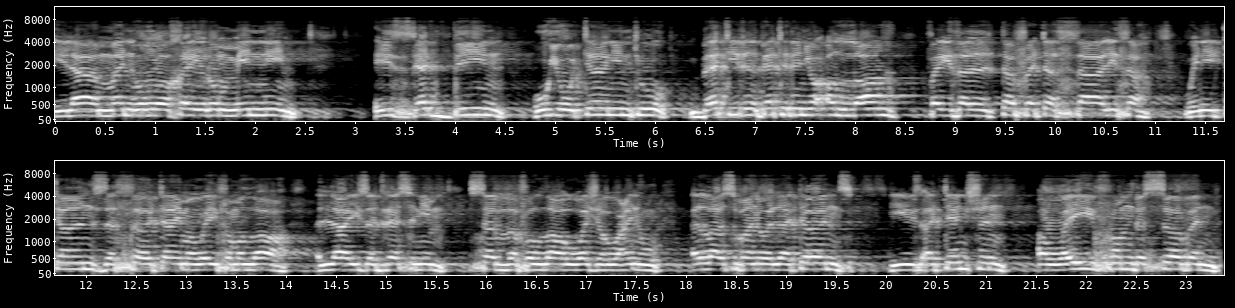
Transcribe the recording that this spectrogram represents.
إلى من هو خير مني Is that being who you turn into better, better than your Allah فإذا التفت الثالثة when he turns the third time away from Allah Allah is addressing him صرف الله وجهه عنه Allah subhanahu wa ta'ala turns his attention away from the servant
